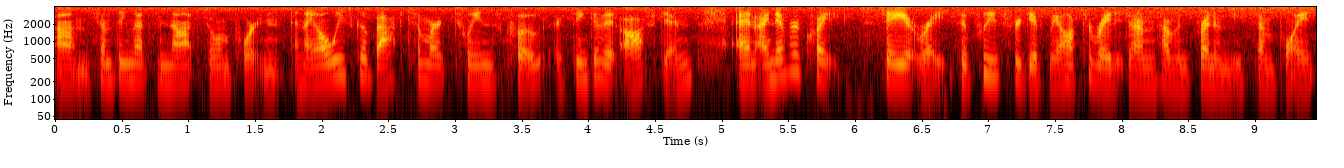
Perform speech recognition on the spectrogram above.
um, something that's not so important. And I always go back to Mark Twain's quote, or think of it often, and I never quite say it right, so please forgive me. I'll have to write it down and have it in front of me some point.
